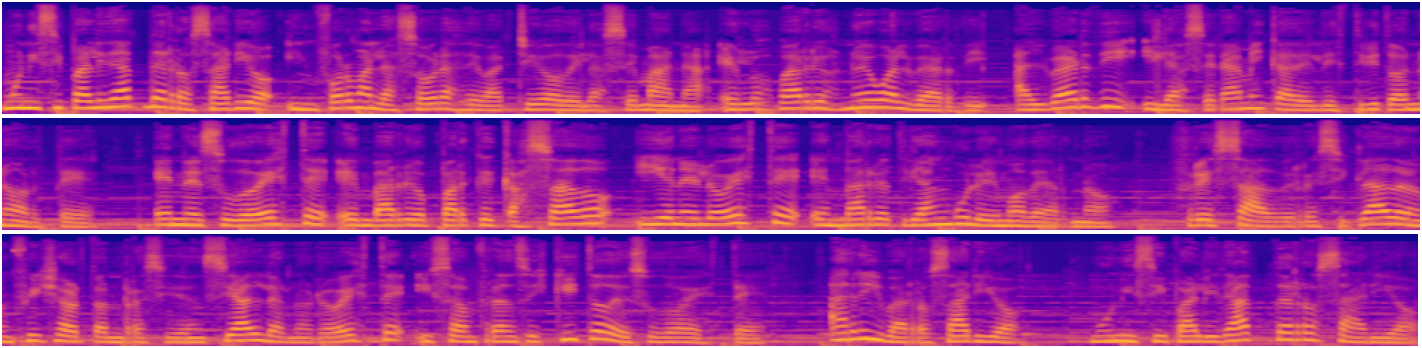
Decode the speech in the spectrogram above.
Municipalidad de Rosario informa las obras de bacheo de la semana en los barrios Nuevo Alberdi, Alberdi y la Cerámica del Distrito Norte. En el sudoeste en barrio Parque Casado y en el oeste en barrio Triángulo y Moderno. Fresado y reciclado en Fisherton Residencial del Noroeste y San Francisquito del Sudoeste. Arriba Rosario, Municipalidad de Rosario.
